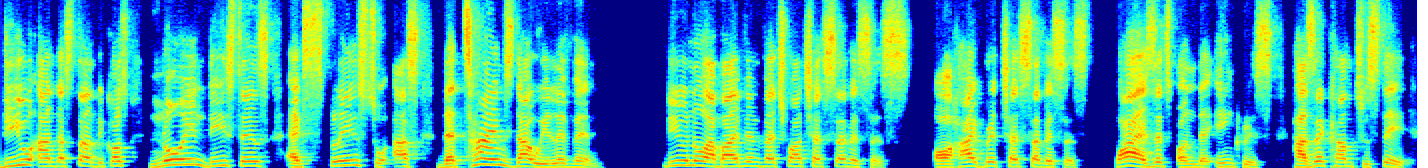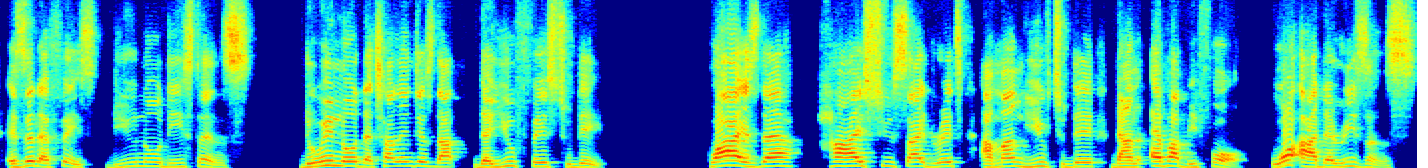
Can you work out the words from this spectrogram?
Do you understand? Because knowing these things explains to us the times that we live in. Do you know about even virtual church services or hybrid church services? Why is it on the increase? Has it come to stay? Is it a phase? Do you know these things? Do we know the challenges that the youth face today? Why is there high suicide rates among youth today than ever before? What are the reasons?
